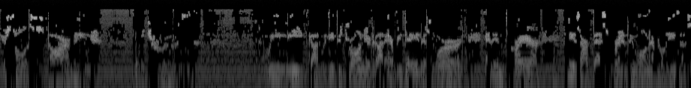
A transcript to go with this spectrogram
Your soul is starving for the truth. We need God. We need to draw near to God every day in His Word and in prayer. He is our best friend who won't ever leave us.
